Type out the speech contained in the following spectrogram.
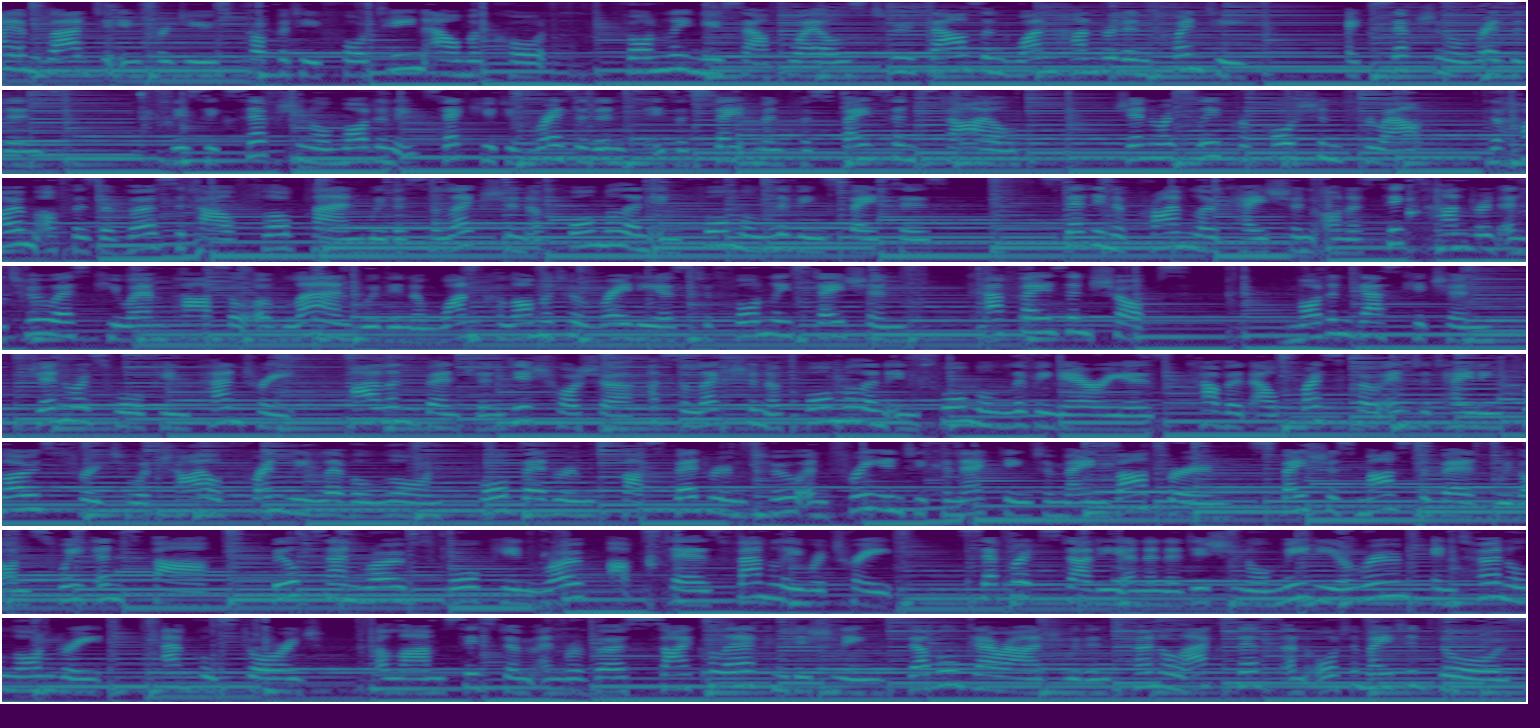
I am glad to introduce property 14 Alma Court, Thornleigh, New South Wales 2120. Exceptional residence. This exceptional modern executive residence is a statement for space and style. Generously proportioned throughout, the home offers a versatile floor plan with a selection of formal and informal living spaces. Set in a prime location on a 602 SQM parcel of land within a 1 kilometer radius to Thornleigh Station, cafes and shops modern gas kitchen, generous walk-in pantry, island bench and dishwasher, a selection of formal and informal living areas, covered alfresco entertaining flows through to a child-friendly level lawn, four bedrooms plus bedroom 2 and 3 interconnecting to main bathroom, spacious master bed with ensuite and spa, built-in robes walk-in robe, upstairs family retreat, separate study and an additional media room, internal laundry, ample storage, alarm system and reverse cycle air conditioning, double garage with internal access and automated doors.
